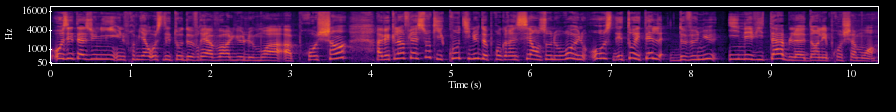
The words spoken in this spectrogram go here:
Aux États-Unis, une première hausse des taux devrait avoir lieu le mois prochain. Avec l'inflation qui continue de progresser en zone euro, une hausse des taux est-elle devenue inévitable dans les prochains mois?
